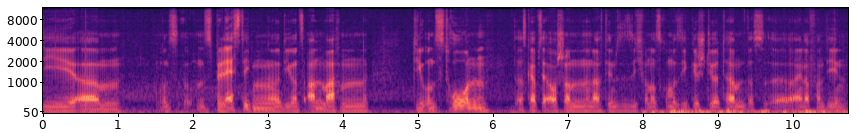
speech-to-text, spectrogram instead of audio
die ähm, uns, uns belästigen, die uns anmachen, die uns drohen. Das gab es ja auch schon, nachdem sie sich von unserer Musik gestört haben, dass äh, einer von denen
